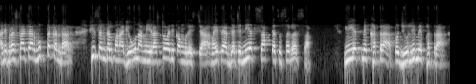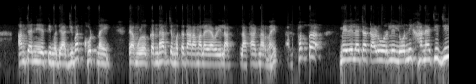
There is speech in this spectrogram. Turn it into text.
आणि भ्रष्टाचार मुक्त कंधार ही संकल्पना घेऊन आम्ही राष्ट्रवादी काँग्रेसच्या माहिती आहे ज्याचे नियत साप त्याचं सगळं साप. नियत मे खतरा तो झोली मे फतरा. आमच्या नियतीमध्ये अजिबात खोट नाही. त्यामुळं कंधारचे मतदार आम्हाला यावेळी लाथाडणार नाहीत. फक्त मेलेल्याच्या टाळूवरली लोणी खाण्याची जी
